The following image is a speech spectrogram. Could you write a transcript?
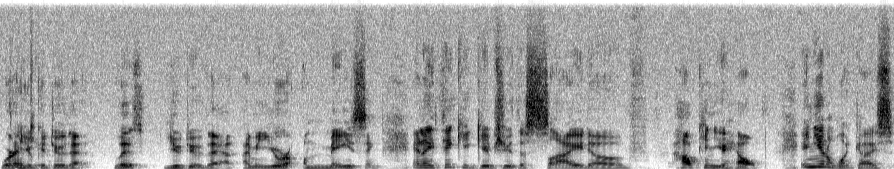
where Oh. Thank you, you. could do that. Liz, you do that. I mean, you're amazing. And I think it gives you the side of how can you help? And you know what, guys?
